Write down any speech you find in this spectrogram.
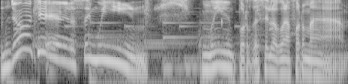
Yo que soy muy, muy, por decirlo de alguna forma,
